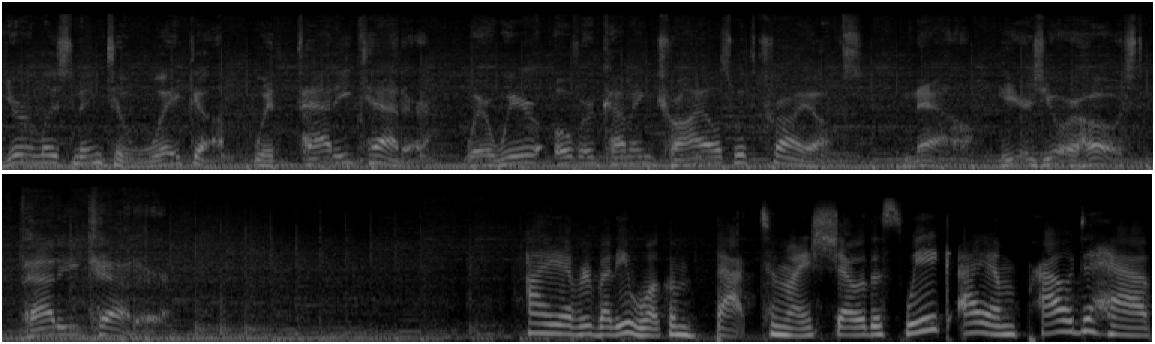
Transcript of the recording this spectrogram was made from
You're listening to Wake Up with Patty Catter, where we're overcoming trials with triumphs. Now, here's your host, Patty Catter. Hi, everybody. Welcome back to my show this week. I am proud to have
